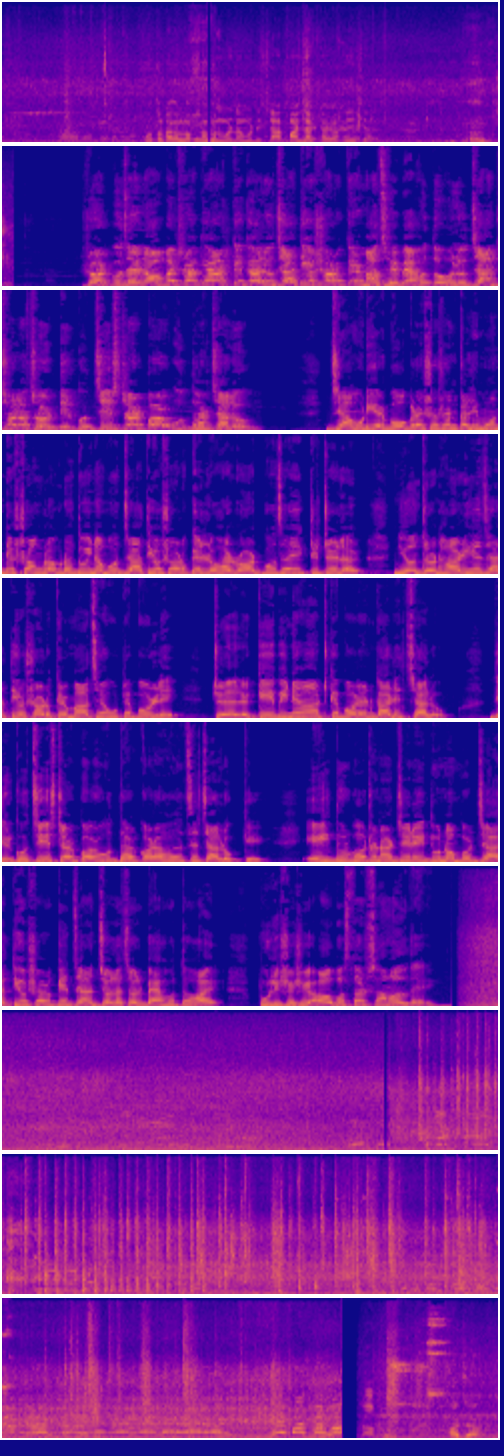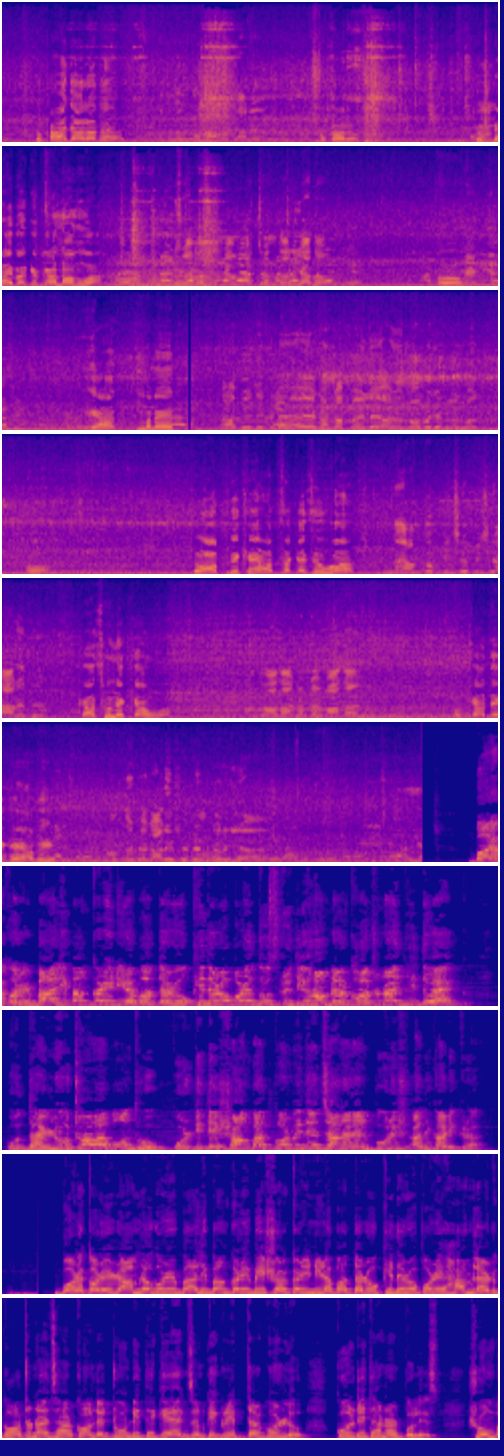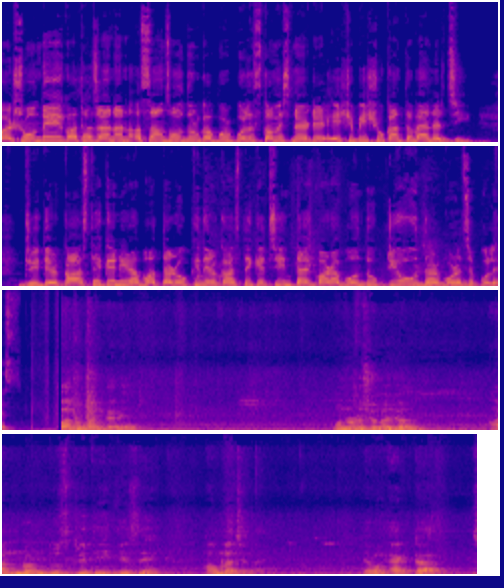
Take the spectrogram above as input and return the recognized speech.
কত টাকা লোকসান মোটামুটি চার, পাঁচ লাখ টাকা হয়েছে আর। রড বোঝাই লম্বা ট্রাকে আটকে গেল জাতীয় সড়কের মাঝে। ব্যাহত হলো যান চলাচল, দীর্ঘ চেষ্টার পর উদ্ধার চালক। জামুরিয়ার বগড়া শ্মশানকালী মন্দির সংলগ্ন দুই নম্বর জাতীয় সড়কের লোহার রড বোঝাই একটি ট্রেলার। নিয়ন্ত্রণ হারিয়ে জাতীয় সড়কের মাঝে উঠে পড়লে ট্রেলারের কেবিনে আটকে পড়েন গাড়ির চালক দীর্ঘ চেষ্টার পর উদ্ধার করা হয়েছে চালককে এই দুর্ঘটনার জেরেই দু নম্বর জাতীয় সড়কের যান চলাচল ব্যাহত হয় পুলিশ এসে অবস্থার সামাল দেয় अच्छा तो कहाँ जा रहा था हम लोग बोकारो जा रहे हैं बोकारो तो ड्राइवर का क्या नाम हुआ? ड्राइवर का नाम चंदर यादव। ओ। यहाँ मैंने अभी निकले हैं एक घंटा पहले नौ बजे के लगभग। ओ। तो आप देखे हादसा कैसे हुआ? नहीं हम तो पीछे पीछे आ रहे थे। क्या सुने क्या हुआ? हम तो आधा घंटा बाद आए। और क्या देखे अभी? हम देखे गाड़ी एक्सीडेंट कर गया है। বরাকরের বালি বাংকারে নিরাপত্তা রক্ষীদের ওপরে দুষ্কৃতী হামলার ঘটনায় ধৃত এক। উদ্ধার লুট হওয়া বন্ধু। পুলটিতে সংবাদ কর্মীদের জানালেন পুলিশ আধিকারিকরা। বরাকরের রামনগরের বালি বাংকারে বেসরকারি নিরাপত্তা রক্ষীদের ওপরে হামলার ঘটনায় ঝাড়খণ্ডের টুন্ডি থেকে একজনকে গ্রেপ্তার করল কুলটি থানার পুলিশ। সোমবার এই কথা জানান আসানসোল দুর্গাপুর পুলিশ কমিশনারেটের এসিপি সুকান্ত ব্যানার্জি। ধৃতের কাছ থেকে নিরাপত্তা রক্ষীদের কাছ থেকে ছিনতাই করা বন্দুকটিও উদ্ধার করেছে পুলিশ। পনেরো ষোলো জন আননন দুষ্কৃতী এসে হামলা চালায় এবং একটা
